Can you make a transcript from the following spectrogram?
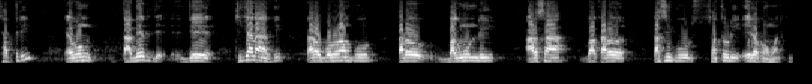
ছাত্রী এবং তাদের যে- ঠিকানা আর কি, কারও বলরামপুর, কারও বাগমুন্ডি, আরসা বা কারও কাশীপুর, সাঁতুড়ি এরকম আর কি।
